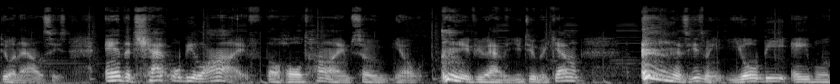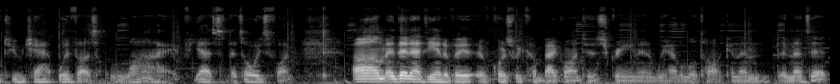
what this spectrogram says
do analyses. And the chat will be live the whole time. So, you know, if you have a YouTube account, excuse me, you'll be able to chat with us live. Yes, that's always fun. Um, and then at the end of it, of course, we come back onto the screen and we have a little talk and then, then that's it.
